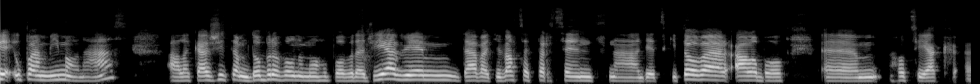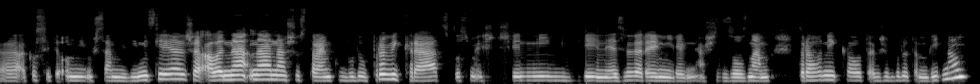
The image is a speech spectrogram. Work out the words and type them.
je úplne mimo nás, ale každý tam dobrovoľno mohol povedať, že ja viem dávať 20% na detský tovar, alebo um, hociak, uh, ako si to oni už sami vymyslia, že ale na, na našu stránku budú prvýkrát, to sme ešte nikdy nezverejnili, náš zoznam trhovníkov, takže budú tam vidno.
